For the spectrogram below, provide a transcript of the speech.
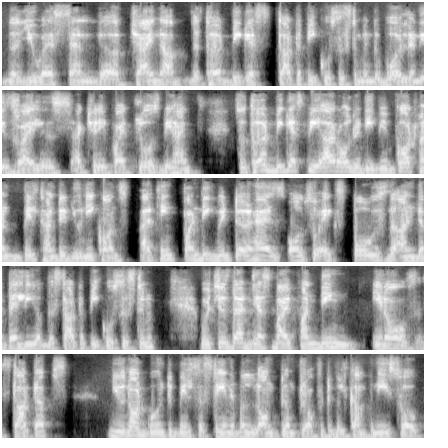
the US and uh, China, the third biggest startup ecosystem in the world, and Israel is actually quite close behind. So third biggest we are already. We've got built 100 unicorns. I think funding winter has also exposed the underbelly of the startup ecosystem, which is that just by funding, you know, startups, you're not going to build sustainable, long-term profitable companies. So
